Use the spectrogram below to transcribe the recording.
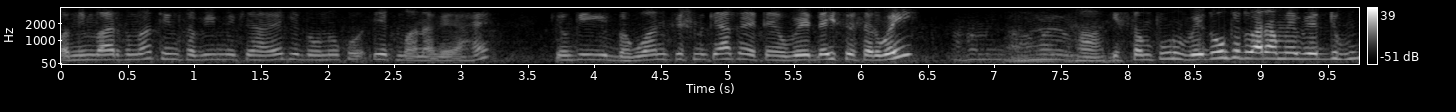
और निम्बार्क मत इन सभी में क्या है कि दोनों को एक माना गया है, क्योंकि भगवान कृष्ण क्या कहते हैं, वेद से सर्वई हाँ कि संपूर्ण वेदों के द्वारा मैं वेद्य हूँ।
